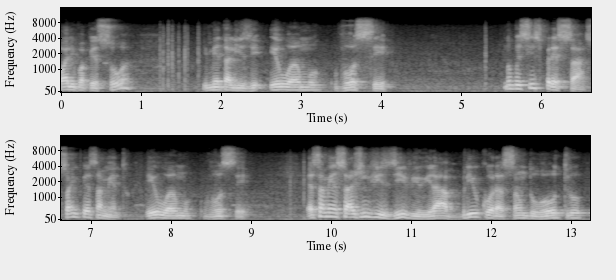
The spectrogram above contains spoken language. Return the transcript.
olhe para a pessoa e mentalize: Eu amo você. Não precisa expressar, só em pensamento: Eu amo você. Essa mensagem invisível irá abrir o coração do outro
